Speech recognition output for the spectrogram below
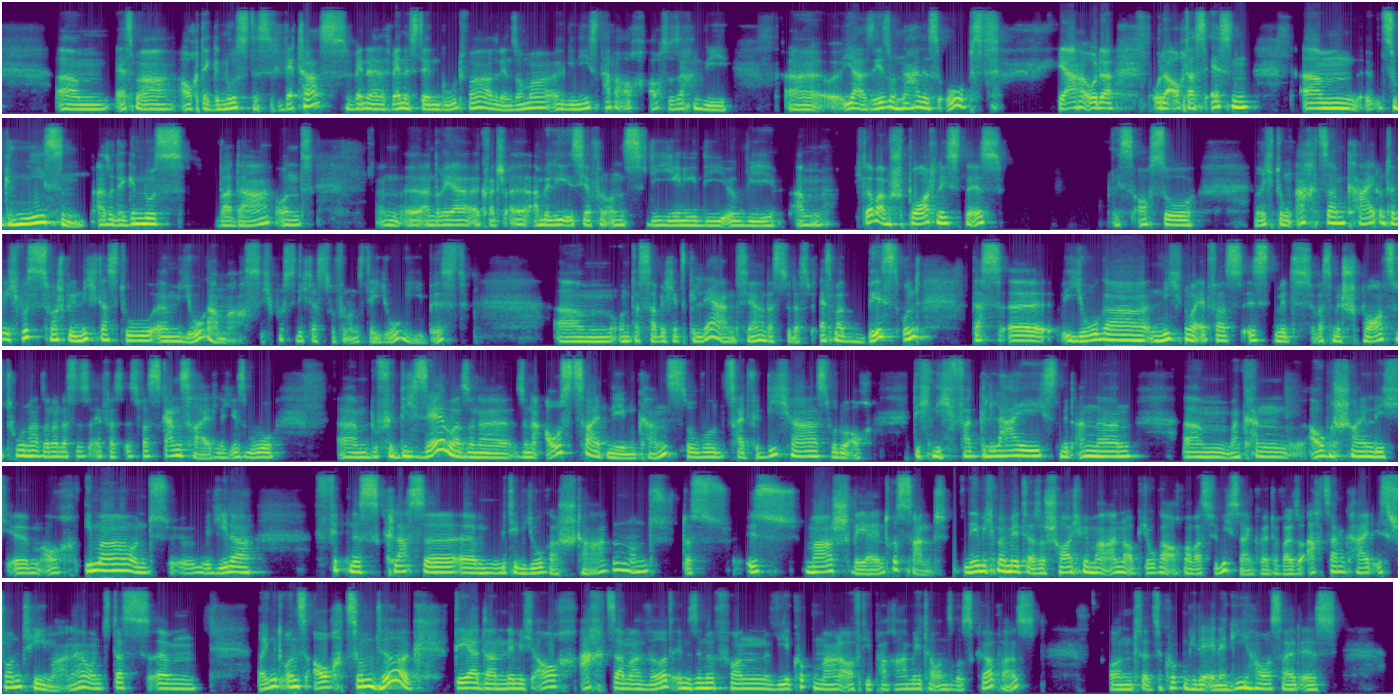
Ähm, erstmal auch der Genuss des Wetters, wenn, er, wenn es denn gut war, also den Sommer äh, genießen, aber auch, auch so Sachen wie äh, ja, saisonales Obst, ja, oder, oder auch das Essen ähm, zu genießen. Also der Genuss war da und äh, Andrea, äh, Quatsch, äh, Amelie ist ja von uns diejenige, die irgendwie am, ich glaube, am sportlichsten ist. Ist auch so Richtung Achtsamkeit unterwegs. Ich wusste zum Beispiel nicht, dass du ähm, Yoga machst. Ich wusste nicht, dass du von uns der Yogi bist. Ähm, und das habe ich jetzt gelernt, ja, dass du das erstmal bist und dass äh, Yoga nicht nur etwas ist, mit, was mit Sport zu tun hat, sondern dass es etwas ist, was ganzheitlich ist, wo ähm, du für dich selber so eine, so eine Auszeit nehmen kannst, so wo du Zeit für dich hast, wo du auch dich nicht vergleichst mit anderen. Ähm, man kann augenscheinlich ähm, auch immer und äh, mit jeder Fitnessklasse ähm, mit dem Yoga starten und das ist mal schwer interessant. Nehme ich mal mit, also schaue ich mir mal an, ob Yoga auch mal was für mich sein könnte, weil so Achtsamkeit ist schon Thema. Ne? Und das ähm, bringt uns auch zum Dirk, der dann nämlich auch achtsamer wird im Sinne von, wir gucken mal auf die Parameter unseres Körpers und äh, zu gucken, wie der Energiehaushalt ist.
